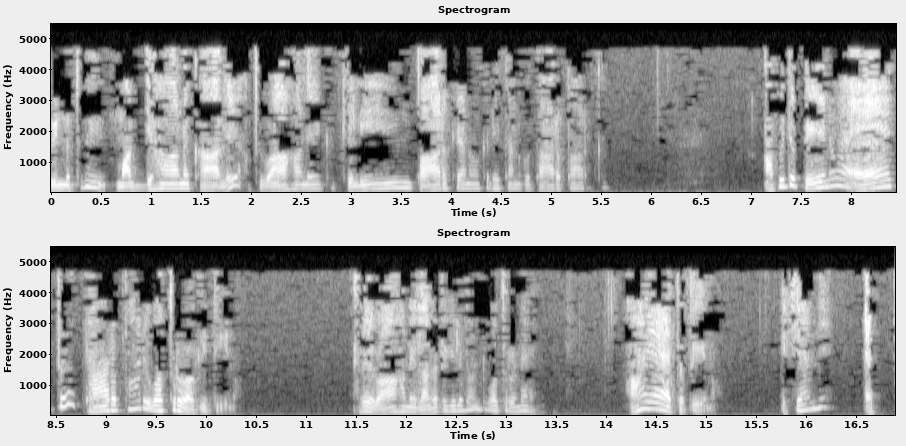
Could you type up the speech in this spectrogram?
පින්නතුනේ මධ්‍යහාන කාලේ අපි වාහනයක කෙලින් පාරක යනවා කියලා හිතන්නකෝ තාර පාරක. අපිට පේනවා ඈත තාර පාරේ වතුර වගේ තියෙනවා. හැබැයි වාහනේ ළඟට ගිහලා බලනකොට වතුර නැහැ. ආය ඈත පේනවා. ඒ කියන්නේ ඇත්ත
